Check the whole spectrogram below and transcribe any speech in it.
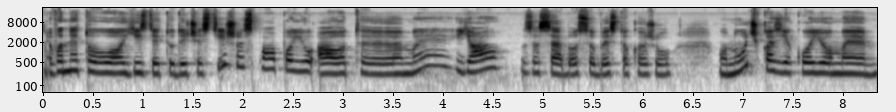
вони то їздять туди частіше з папою, а от е, ми, я за себе особисто кажу, онучка, з якою ми.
